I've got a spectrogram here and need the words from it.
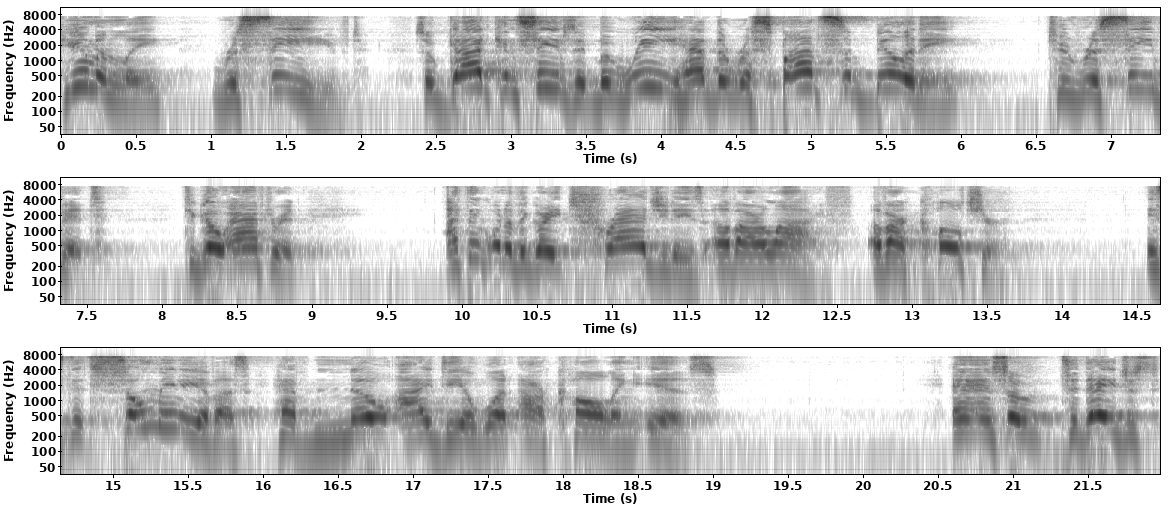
humanly received. So God conceives it, but we have the responsibility to receive it, to go after it. I think one of the great tragedies of our life, of our culture, is that so many of us have no idea what our calling is. And, so today, just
